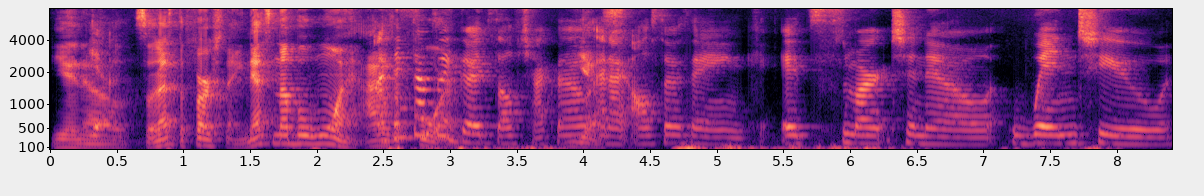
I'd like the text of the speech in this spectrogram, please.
You know, Yeah. so that's the first thing. That's number one. I think that's four. a good self check though. Yes. And I also think it's smart to know when to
